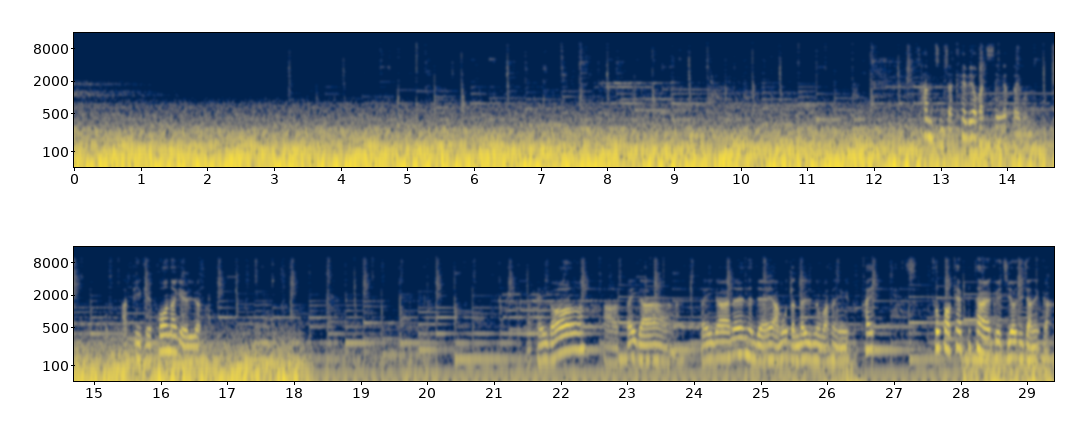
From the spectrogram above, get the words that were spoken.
참 진짜 캐리어 같이 생겼다 이건. 앞이 이렇게 훤하게 열려서. 자, 베이거. 아 베이가. 베이가는 현재 아무것도 안 달리는 거 봐서 여기 파이 소퍼 캐피탈 그 지어지지 않을까.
